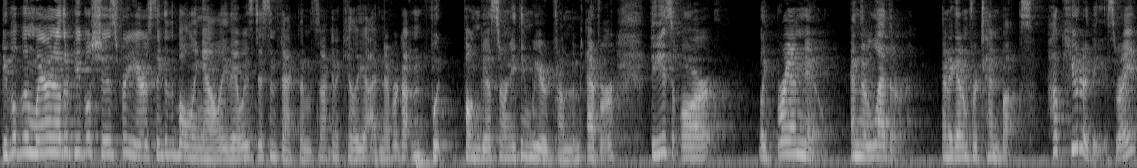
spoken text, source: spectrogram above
People have been wearing other people's shoes for years. Think of the bowling alley. They always disinfect them. It's not gonna kill you. I've never gotten foot fungus or anything weird from them, ever. These are like brand new, and they're leather, and I got them for 10 bucks. How cute are these, right?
